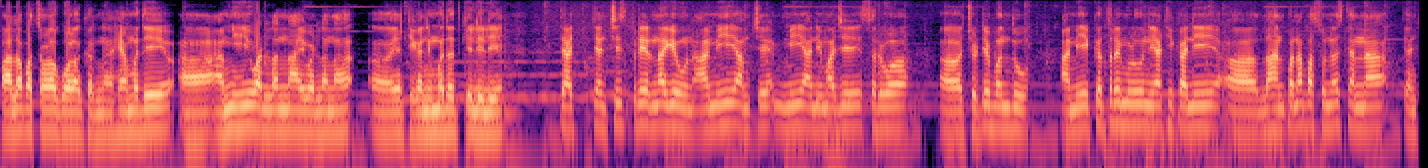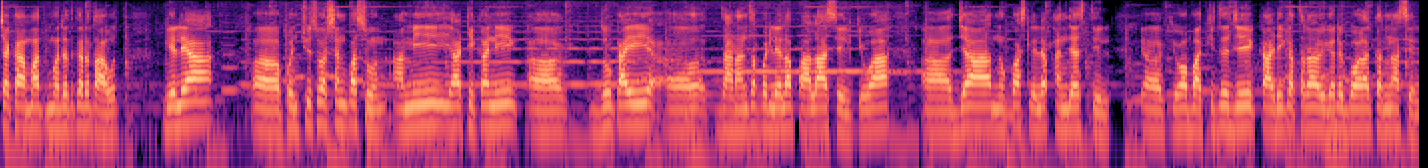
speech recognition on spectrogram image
पालापाचोळा गोळा करणं ह्यामध्ये आम्हीही वडिलांना आईवडिलांना या ठिकाणी मदत केलेली आहे. त्या त्यांचीच प्रेरणा घेऊन आम्हीही आमचे मी आणि माझे सर्व छोटे बंधू आम्ही एकत्र मिळून या ठिकाणी लहानपणापासूनच त्यांना त्यांच्या कामात मदत करत आहोत. गेल्या पंचवीस वर्षांपासून आम्ही या ठिकाणी जो काही झाडांचा पडलेला पाला असेल किंवा ज्या नको असलेल्या फांद्या असतील किंवा बाकीचं जे काडी कचरा वगैरे गोळा करणं असेल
